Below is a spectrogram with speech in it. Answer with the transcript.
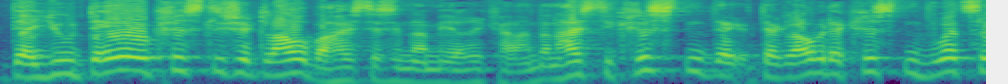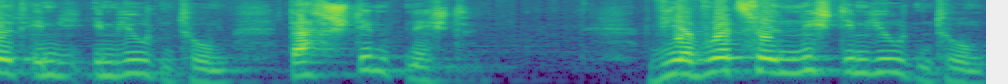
Der judäo-christliche Glaube heißt es in Amerika. Und dann heißt die Christen, der, der Glaube der Christen wurzelt im, im Judentum. Das stimmt nicht. Wir wurzeln nicht im Judentum.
